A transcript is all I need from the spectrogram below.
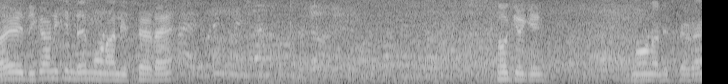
ഇവിടെ എഴുതി കാണിക്കുന്നുണ്ട് മൊണാലിസയുടെ. നോക്കി നോക്കി. മോണാലിസയുടെ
